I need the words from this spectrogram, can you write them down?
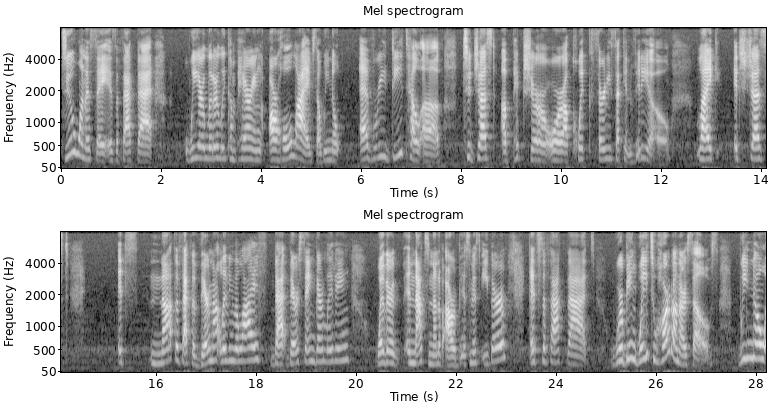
do want to say is the fact that we are literally comparing our whole lives that we know every detail of to just a picture or a quick 30 second video. Like it's just it's not the fact that they're not living the life that they're saying they're living whether and that's none of our business either it's the fact that we're being way too hard on ourselves We know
